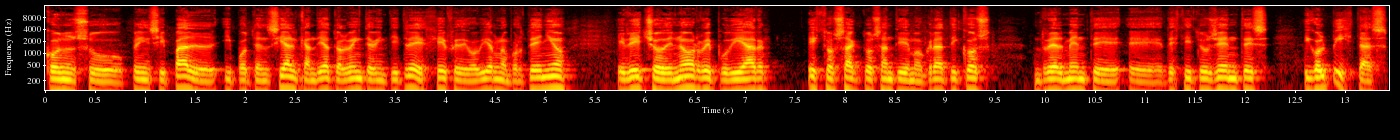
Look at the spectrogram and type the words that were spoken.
con su principal y potencial candidato al 2023, jefe de gobierno porteño, el hecho de no repudiar estos actos antidemocráticos realmente eh, destituyentes y golpistas,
